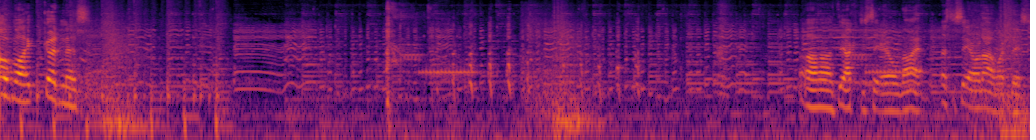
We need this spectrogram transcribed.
Oh my goodness. Oh, I could just sit here all night. Let's just sit here all night and watch this.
